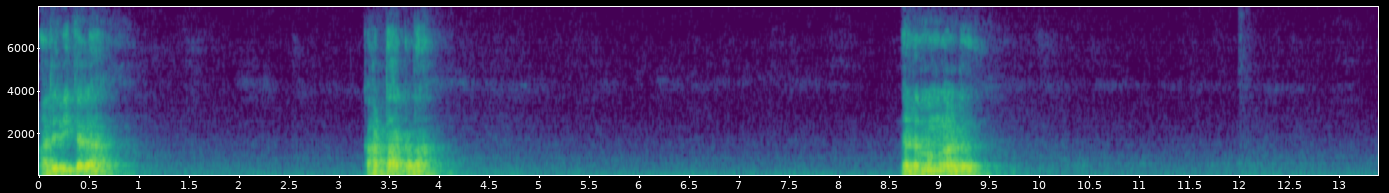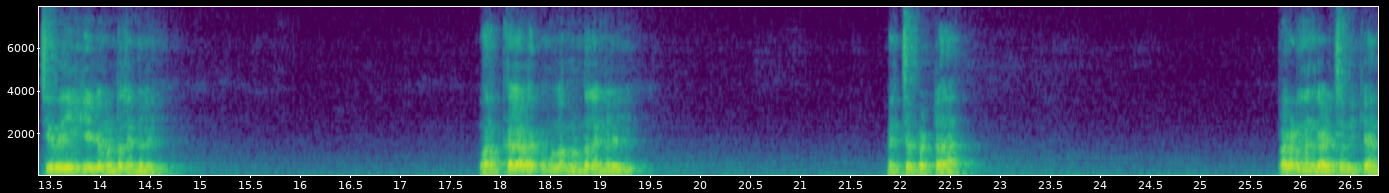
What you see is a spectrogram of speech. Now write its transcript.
അരുവിക്കര കാട്ടാക്കട നെടുമങ്ങാട് ചിറയൻകീഴ് മണ്ഡലങ്ങളിൽ വർക്കല അടക്കമുള്ള മണ്ഡലങ്ങളിൽ മെച്ചപ്പെട്ട പ്രകടനം കാഴ്ചവെക്കാൻ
